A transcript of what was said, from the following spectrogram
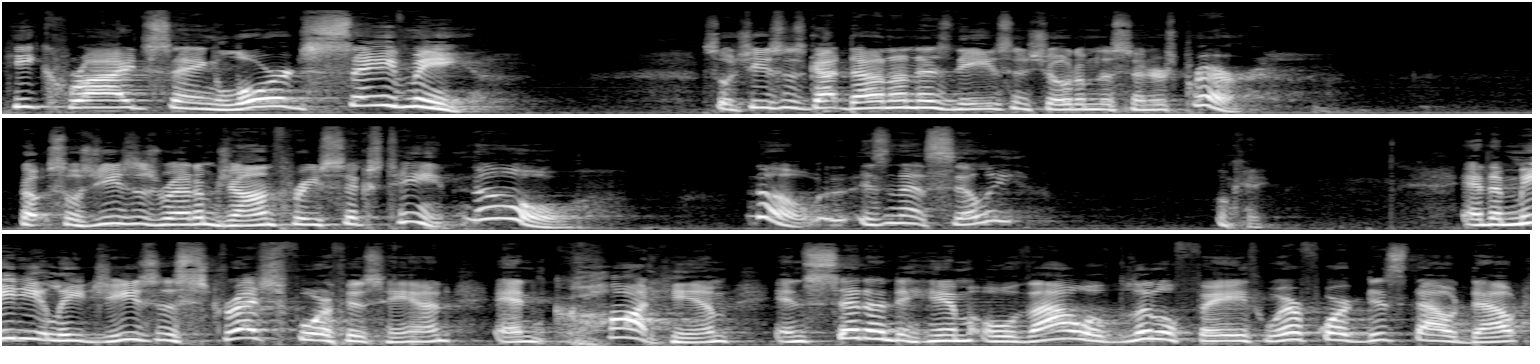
he cried, saying, Lord, save me. So Jesus got down on his knees and showed him the sinner's prayer. No, so Jesus read him John 3:16. No. No, isn't that silly? Okay. And immediately Jesus stretched forth his hand and caught him and said unto him, O thou of little faith, wherefore didst thou doubt?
